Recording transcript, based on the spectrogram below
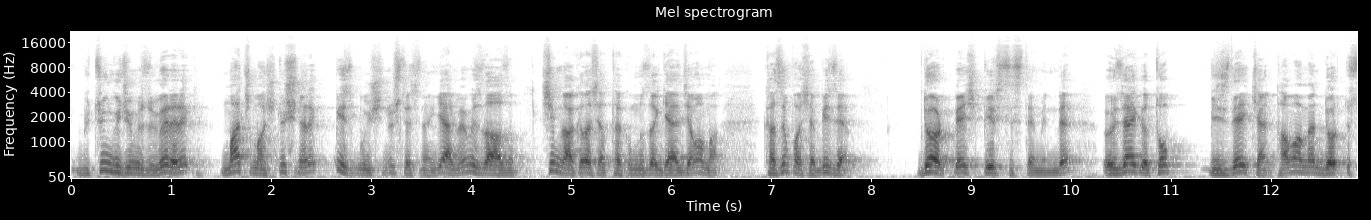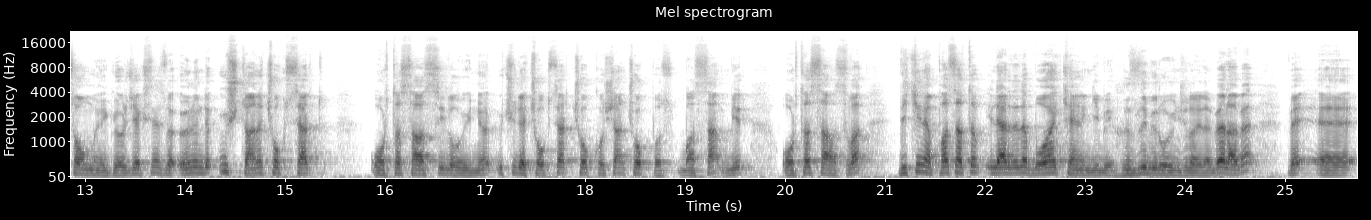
bütün gücümüzü vererek maç maç düşünerek biz bu işin üstesinden gelmemiz lazım. Şimdi arkadaşlar takımımıza geleceğim ama Kasımpaşa bize 4-5-1 sisteminde özellikle top bizdeyken tamamen dörtlü savunmayı göreceksiniz ve önünde 3 tane çok sert orta sahasıyla oynuyor. Üçü de çok sert, çok koşan, çok basan bir orta sahası var. Dikine pas atıp ileride de Boaken gibi hızlı bir oyuncularıyla beraber ve e,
